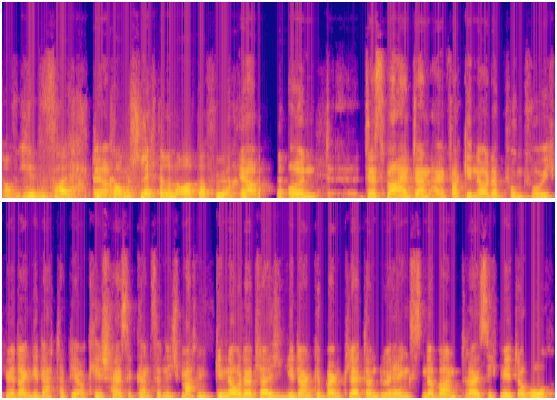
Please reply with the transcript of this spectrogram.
Auf jeden Fall. Gibt ja. kaum einen schlechteren Ort dafür. Ja, und das war halt dann einfach genau der Punkt, wo ich mir dann gedacht habe, ja, okay, scheiße, kannst du nicht machen. Genau der gleiche Gedanke beim Klettern. Du hängst in der Wand 30 Meter hoch,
